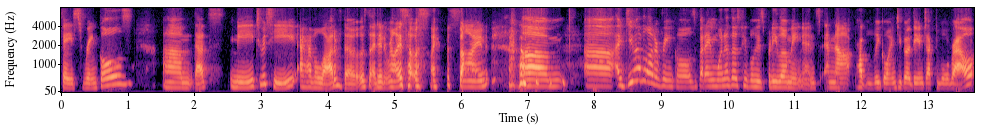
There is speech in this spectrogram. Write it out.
face wrinkles, um, that's me to a T. I have a lot of those. I didn't realize that was like the sign. Um, uh, I do have a lot of wrinkles, but I'm one of those people who's pretty low maintenance and not probably going to go the injectable route.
